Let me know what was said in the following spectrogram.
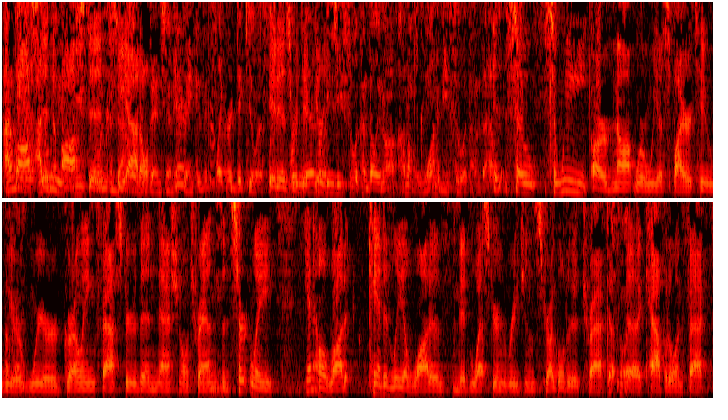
Boston, even, Austin, Seattle. bench anything because it's like ridiculous. Like, it is we're ridiculous. Never going to be Silicon Valley. No, I don't want to be Silicon Valley. So so we are not where we aspire to. We're okay. we're growing faster than national trends, mm-hmm. and certainly, you know, a lot. Of, candidly, a lot of Midwestern regions struggle to attract uh, capital. In fact,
